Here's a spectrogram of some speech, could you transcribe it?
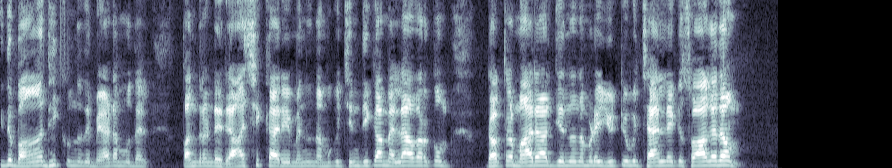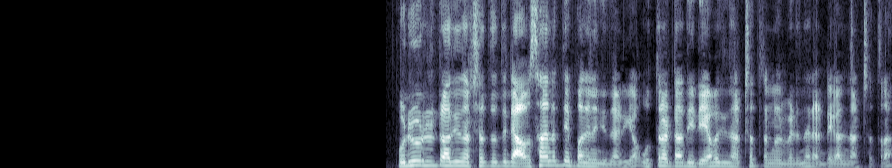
ഇത് ബാധിക്കുന്നത്? മേഡം മുതൽ പന്ത്രണ്ട് രാശിക്കാരെയും എന്ന് നമുക്ക് ചിന്തിക്കാം. എല്ലാവർക്കും ഡോക്ടർ മാരാർജി എന്ന നമ്മുടെ യൂട്യൂബ് ചാനലിലേക്ക് സ്വാഗതം. പുരൂരുട്ടാതി നക്ഷത്രത്തിന്റെ അവസാനത്തെ പതിനഞ്ച് നാഴിക ഉത്രട്ടാതി രേവതി നക്ഷത്രങ്ങൾ വരുന്ന രണ്ടേകാൽ നക്ഷത്ര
